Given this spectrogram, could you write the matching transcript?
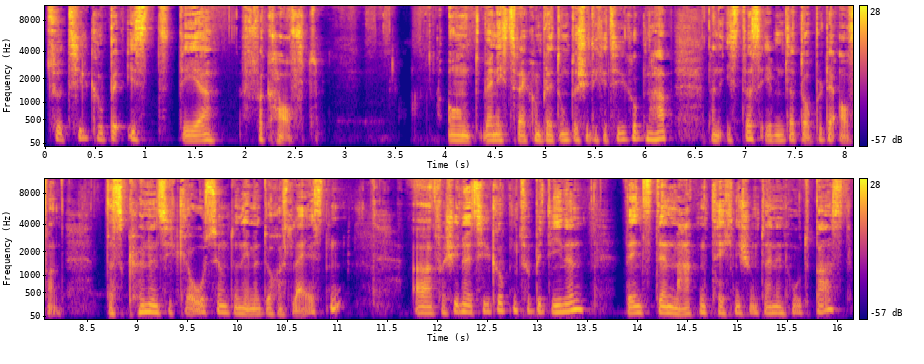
zur Zielgruppe ist, der verkauft. Und wenn ich zwei komplett unterschiedliche Zielgruppen habe, dann ist das eben der doppelte Aufwand. Das können sich große Unternehmen durchaus leisten, äh, verschiedene Zielgruppen zu bedienen, wenn es denn markentechnisch unter einen Hut passt.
